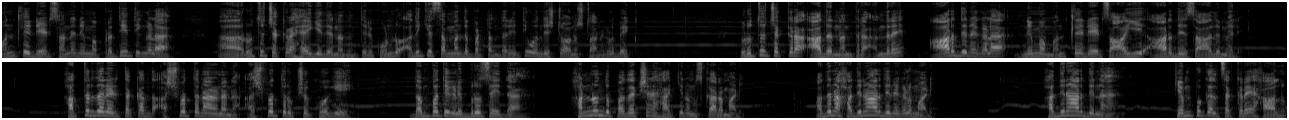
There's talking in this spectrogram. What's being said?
ಮಂತ್ಲಿ ಡೇಟ್ಸ್ ಅಂದರೆ ನಿಮ್ಮ ಪ್ರತಿ ತಿಂಗಳ ಋತುಚಕ್ರ ಹೇಗಿದೆ ಅನ್ನೋದನ್ನು ತಿಳ್ಕೊಂಡು ಅದಕ್ಕೆ ಸಂಬಂಧಪಟ್ಟಂಥ ರೀತಿ ಒಂದಿಷ್ಟು ಅನುಷ್ಠಾನಗಳು ಬೇಕು. ಋತುಚಕ್ರ ಆದ ನಂತರ ಅಂದರೆ ಆರು ದಿನಗಳ ನಿಮ್ಮ ಮಂತ್ಲಿ ಡೇಟ್ಸ್ ಆಗಿ ಆರು ದಿವಸ ಆದಮೇಲೆ ಹತ್ತಿರದಲ್ಲಿರ್ತಕ್ಕಂಥ ಅಶ್ವತ್ಥನಾರಾಯಣನ ಅಶ್ವತ್ಥ ವೃಕ್ಷಕ್ಕೆ ಹೋಗಿ ದಂಪತಿಗಳಿಬ್ಬರೂ ಸಹಿತ ಹನ್ನೊಂದು ಪ್ರದಕ್ಷಿಣೆ ಹಾಕಿ ನಮಸ್ಕಾರ ಮಾಡಿ. ಅದನ್ನು ಹದಿನಾರು ದಿನಗಳು ಮಾಡಿ. ಹದಿನಾರು ದಿನ ಕೆಂಪು ಕಲ್ಸಕ್ಕರೆ ಹಾಲು.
